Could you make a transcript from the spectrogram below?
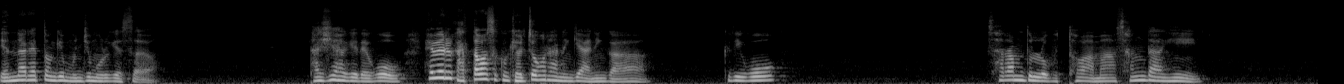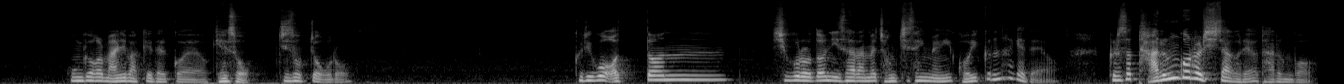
옛날에 했던 게 뭔지 모르겠어요. 다시 하게 되고 해외를 갔다 와서 그 결정을 하는 게 아닌가. 그리고 사람들로부터 아마 상당히 공격을 많이 받게 될 거예요. 계속, 지속적으로. 그리고 어떤 식으로든 이 사람의 정치 생명이 거의 끝나게 돼요. 그래서 다른 거를 시작을 해요. 다른 거.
